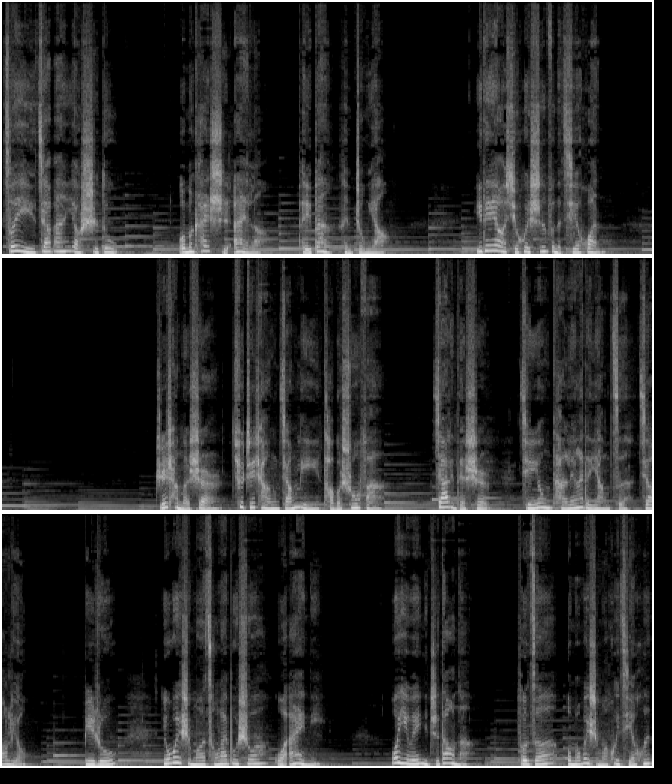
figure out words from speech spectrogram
所以加班要适度。我们开始爱了，陪伴很重要，一定要学会身份的切换。职场的事儿，去职场讲理讨个说法；家里的事儿，请用谈恋爱的样子交流。比如，你为什么从来不说我爱你？我以为你知道呢，否则我们为什么会结婚？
